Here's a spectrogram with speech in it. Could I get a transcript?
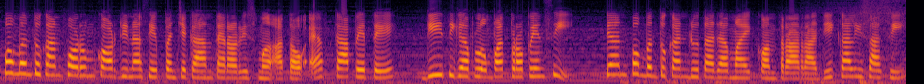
pembentukan forum koordinasi pencegahan terorisme atau FKPT di 34 provinsi, dan pembentukan duta damai kontra radikalisasi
